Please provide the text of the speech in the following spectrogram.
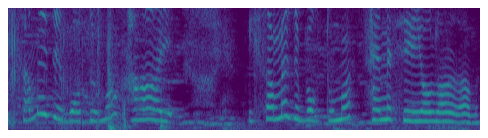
İstemedi boduma hayır. İstemedi boduma hemen şey yollarını.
